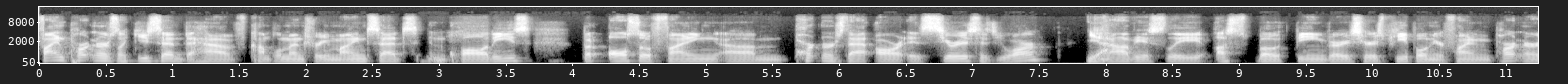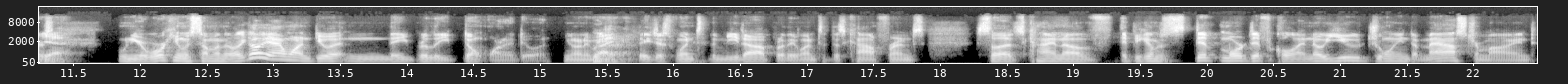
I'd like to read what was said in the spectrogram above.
find partners, like you said, to have complementary mindsets and qualities, but also finding um, partners that are as serious as you are. Yeah. And obviously, us both being very serious people, and you're finding partners. Yeah. When you're working with someone, they're like, "Oh yeah, I want to do it," and they really don't want to do it. You know what I mean? Right. They just went to the meetup or they went to this conference, so it's kind of it becomes more difficult. I know you joined a mastermind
